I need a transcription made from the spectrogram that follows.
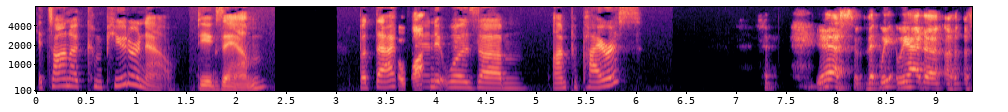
it's on a computer now, the exam. But that and it was um, on papyrus. yes, we, we had a, a,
